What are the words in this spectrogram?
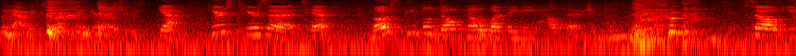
without expressing their issues. Yeah. Here's here's a tip. Most people don't know what they need help in. So you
